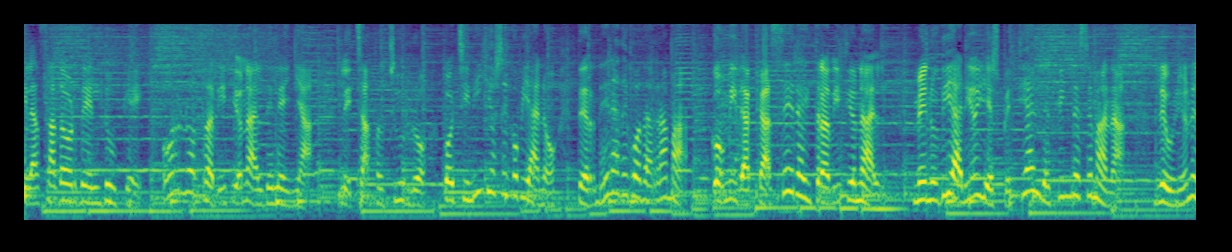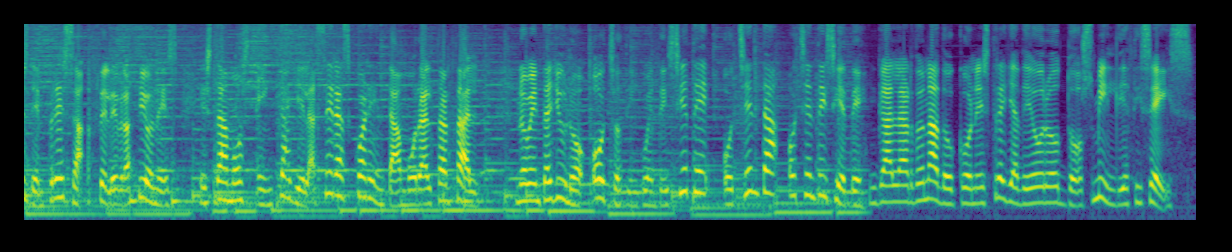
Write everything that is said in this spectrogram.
El asador del Duque, horno tradicional de leña, lechazo churro, cochinillo segoviano, ternera de Guadarrama, comida casera y tradicional, menú diario y especial de fin de semana, reuniones de empresa, celebraciones. Estamos en calle Las Heras 40, Moral Zarzal. 91 857 80 87. Galardonado con Estrella de Oro 2016.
